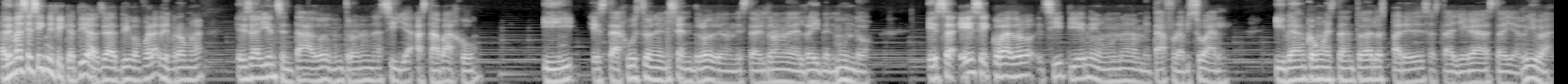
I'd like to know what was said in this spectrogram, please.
Además es significativa, o sea, digo, fuera de broma, es alguien sentado en un trono, en una silla, hasta abajo, y está justo en el centro de donde está el trono del rey del mundo. Esa, ese cuadro sí tiene una metáfora visual, y vean cómo están todas las paredes hasta llegar hasta ahí arriba.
